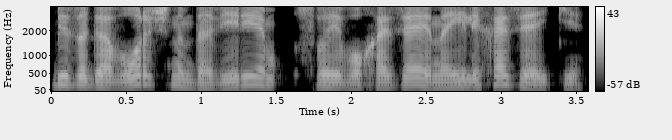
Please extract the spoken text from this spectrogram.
безоговорочным доверием своего хозяина или хозяйки.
